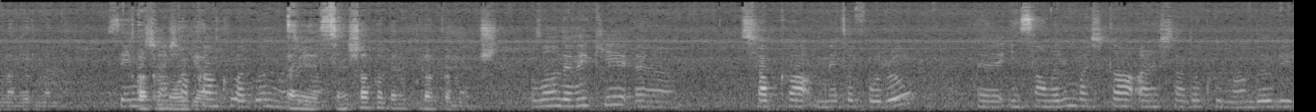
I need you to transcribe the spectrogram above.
kullanıyorum ben. de. Senin de Aklıma o şapkan geldi. kulaklığın mı acaba? Evet, senin şapkan benim kulaklığım olmuş. O zaman demek ki e, şapka metaforu e, insanların başka araçlarda kullandığı bir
